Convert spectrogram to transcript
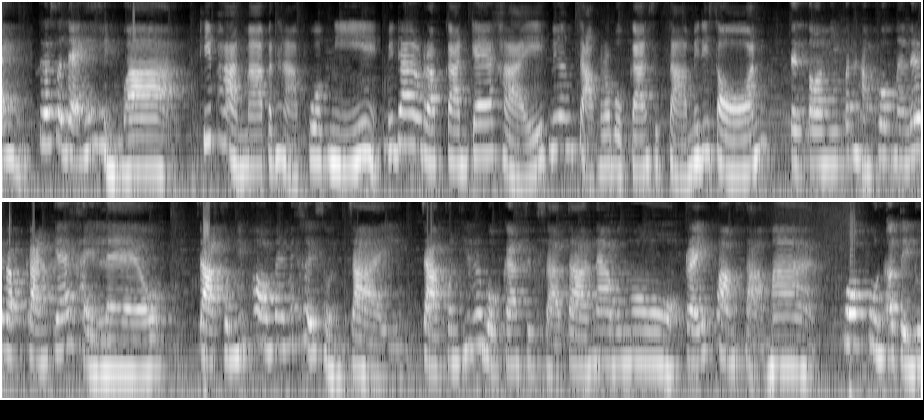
ง เพื่อแสดงให้เห็นว่า ที่ผ่านมาปัญหาพวกนี้ไม่ได้รับการแก้ไข เนื่องจากระบบการศึกษาไม่ได้สอน แต่ตอนนี้ปัญหาพวกนั้นได้รับการแก้ไขแล้ว จากคนที่พ่อแม่ไม่เคยสนใจ จากคนที่ระบบการศึกษาตาหน้าว่าโง่ไร้ความสามารถ พวกคุณเอาแต่ดู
